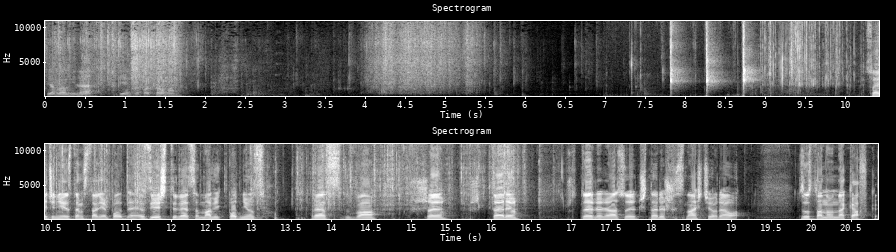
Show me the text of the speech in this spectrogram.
Zjadłem ile? Pięciopakową. Słuchajcie, nie jestem w stanie e, zjeść tyle, co Mavic podniósł. Raz, dwa, trzy, cztery. Cztery razy cztery, szesnaście Oreo. Zostaną na kawkę.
